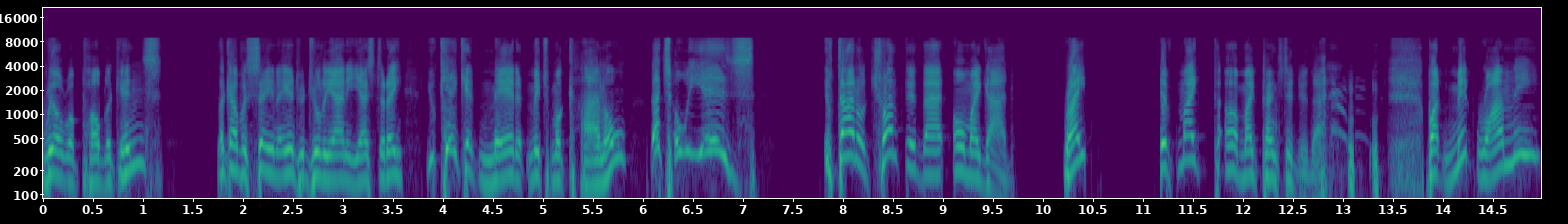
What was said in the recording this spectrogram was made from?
real Republicans. Like I was saying to Andrew Giuliani yesterday, you can't get mad at Mitch McConnell. That's who he is. If Donald Trump did that, oh my God, right? If Mike, oh, Mike Pence did do that, but Mitt Romney,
